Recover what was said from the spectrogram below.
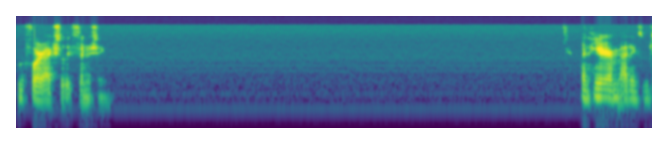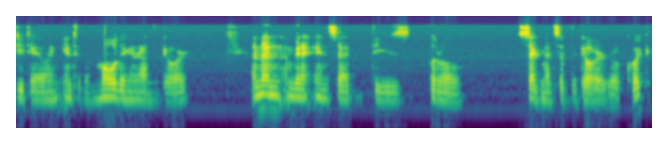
before actually finishing. Then here I'm adding some detailing into the molding around the door. And then I'm going to inset these little segments of the door real quick.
